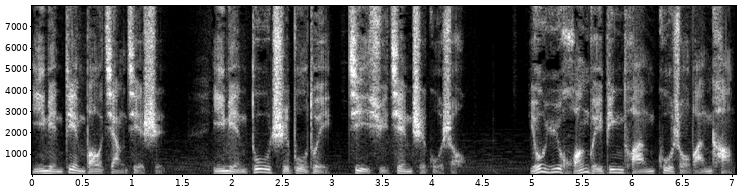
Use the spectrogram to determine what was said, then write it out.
一面电报蒋介石，一面督持部队继续坚持固守。由于黄维兵团固守顽抗，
